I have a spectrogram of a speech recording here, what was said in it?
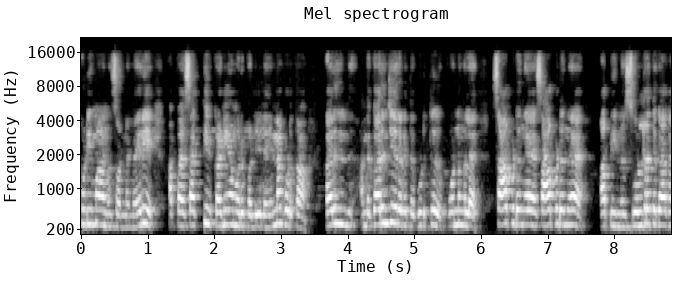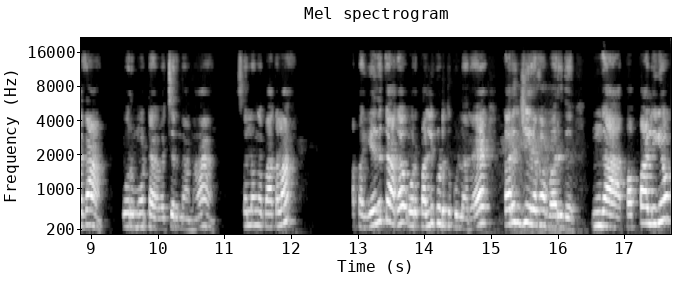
குடிமான்னு சொன்ன மாதிரி அப்ப சக்தி கன்னியாகுமரி பள்ளியில என்ன கொடுத்தான்? கருஞ்சு அந்த கருஞ்சீரகத்தை கொடுத்து பொண்ணுங்களை சாப்பிடுங்க சாப்பிடுங்க அப்படின்னு சொல்றதுக்காக தான் ஒரு மூட்டை வச்சிருந்தானா? சொல்லுங்க பார்க்கலாம். அப்ப எதுக்காக ஒரு பள்ளிக்கூடத்துக்குள்ளார கருஞ்சீரகம் வருது? இங்க பப்பாளியும்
